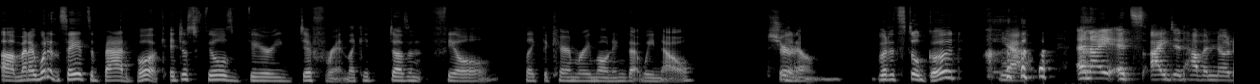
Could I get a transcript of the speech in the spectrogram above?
Um and I wouldn't say it's a bad book. It just feels very different. Like it doesn't feel like the Karen Marie Moning that we know. Sure. You know. But it's still good. yeah and i it's i did have a note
